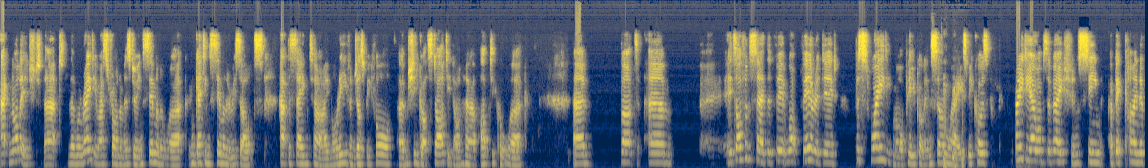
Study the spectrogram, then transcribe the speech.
acknowledged that there were radio astronomers doing similar work and getting similar results at the same time, or even just before um, she got started on her optical work. Um, but um, it's often said that Vera, what Vera did persuaded more people in some ways because radio observations seem a bit kind of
